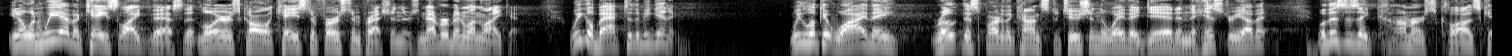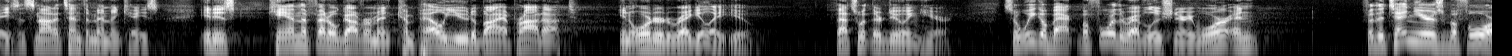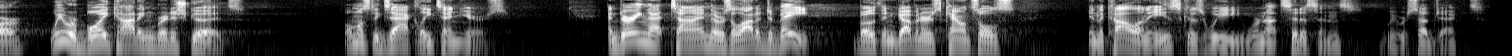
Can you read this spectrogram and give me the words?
You know, when we have a case like this that lawyers call a case of first impression, there's never been one like it. We go back to the beginning. We look at why they wrote this part of the Constitution the way they did and the history of it? Well, this is a Commerce Clause case. It's not a 10th Amendment case. It is can the federal government compel you to buy a product in order to regulate you? That's what they're doing here. So we go back before the Revolutionary War, and for the 10 years before, we were boycotting British goods. Almost exactly 10 years. And during that time, there was a lot of debate both in governors' councils in the colonies, because we were not citizens, we were subjects,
